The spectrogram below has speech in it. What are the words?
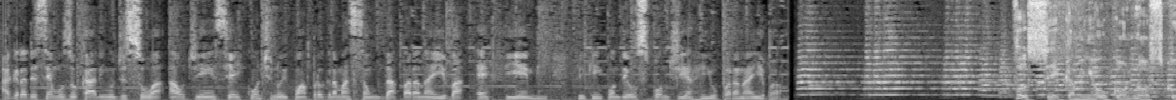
Agradecemos o carinho de sua audiência e continue com a programação da Paranaíba FM. Fiquem com Deus, bom dia Rio Paranaíba. Você caminhou conosco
